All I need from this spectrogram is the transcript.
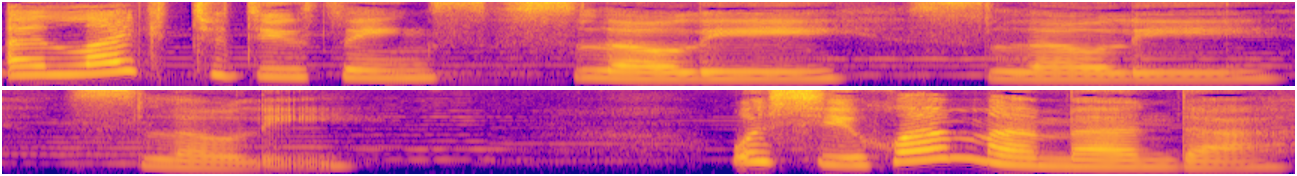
I like to do things slowly, slowly, slowly. 我喜欢慢慢的、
